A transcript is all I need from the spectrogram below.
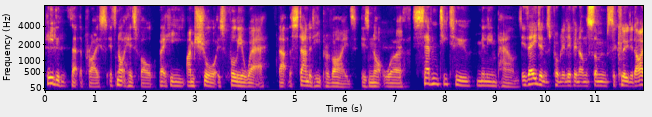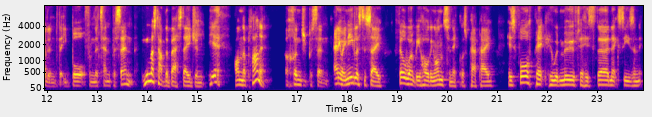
He didn't set the price. It's not his fault, but he, I'm sure, is fully aware that the standard he provides is not worth 72 million pounds. His agent's probably living on some secluded island that he bought from the 10%. He must have the best agent Yeah, on the planet. 100%. Anyway, needless to say, Phil won't be holding on to Nicolas Pepe. His fourth pick, who would move to his third next season,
